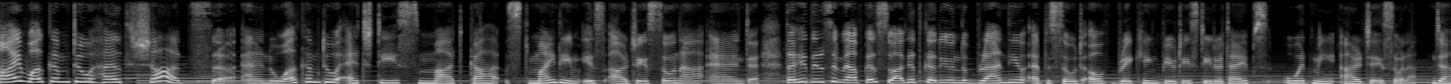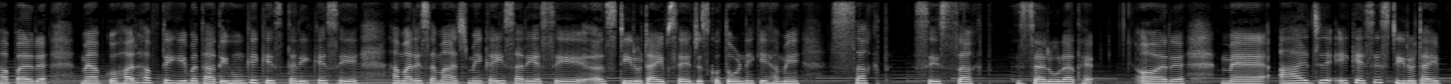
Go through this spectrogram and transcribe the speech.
Hi, welcome to Health Shots and welcome to HT Smartcast. My name is RJ Sona and तहे दिल से मैं आपका स्वागत कर रही हूँ in the brand new episode of breaking beauty stereotypes with me RJ Sona जहाँ पर मैं आपको हर हफ़्ते ये बताती हूँ कि किस तरीके से हमारे समाज में कई सारे ऐसे स्टीरियोटाइप्स है जिसको तोड़ने की हमें सख्त से सख्त ज़रूरत है और मैं आज एक ऐसे स्टीरियोटाइप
